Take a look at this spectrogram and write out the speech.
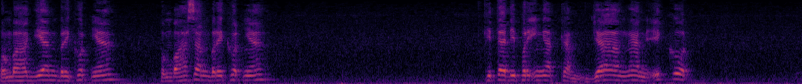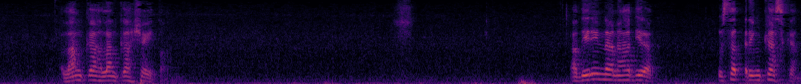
Pembahagian berikutnya pembahasan berikutnya kita diperingatkan jangan ikut langkah-langkah syaitan. Hadirin dan hadirat, Ustaz ringkaskan.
